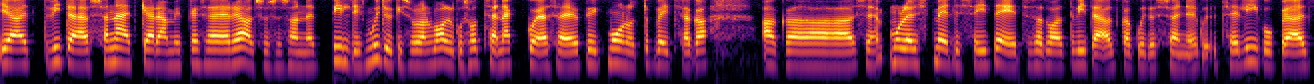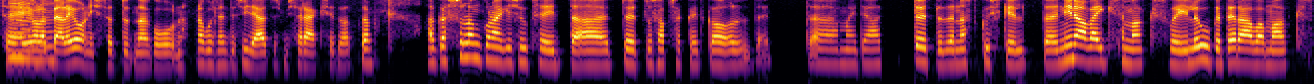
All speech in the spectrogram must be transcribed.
ja et videos sa näedki ära, milline see reaalsuses on, et pildis muidugi sul on valgus otse näkku ja see kõik moonutab veits, aga aga see, mulle lihtsalt meeldis see idee, et sa saad vaadata videolt ka, kuidas see on ja et see liigub ja et see mm -hmm. ei ole mhm. peale joonistatud nagu noh, nagu nendes videotes, mis sa rääkisid, vaata. aga kas sul on kunagi niisuguseid äh, töötlusapsakaid ka olnud, et äh, ma ei tea, töötled ennast kuskilt äh, nina väiksemaks või lõuga teravamaks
